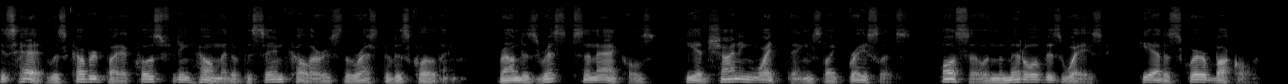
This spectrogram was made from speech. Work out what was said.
His head was covered by a close fitting helmet of the same color as the rest of his clothing. Round his wrists and ankles he had shining white things like bracelets. Also, in the middle of his waist, he had a square buckle.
